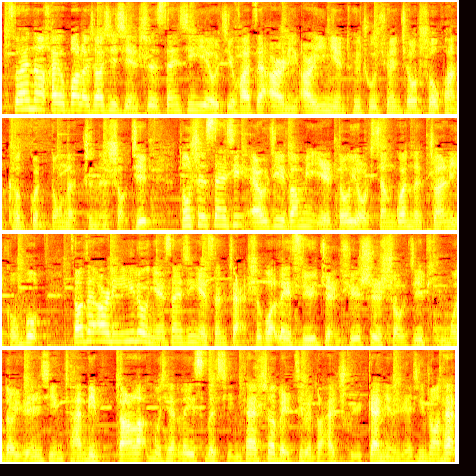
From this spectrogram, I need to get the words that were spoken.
此外呢，还有爆料消息显示，三星也有计划在二零二一年推出全球首款可滚动的智能手机。同时，三星、LG 方面也都有相关的专利公布。早在二零一六年，三星也曾展示过类似于卷曲式手机屏幕的原型产品。当然了，目前类似的形态设备基本都还处于概念的原型状态，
